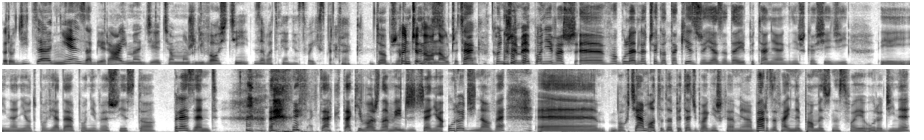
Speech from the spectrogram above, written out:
rodzice, nie zabierajmy dzieciom możliwości załatwiania swoich spraw. Tak, dobrze. Kończymy o nauczycielach. Tak, kończymy, ponieważ e, w ogóle dlaczego tak jest, że ja zadaję pytania, Agnieszka siedzi i, i na nie odpowiada, ponieważ jest to prezent. tak, takie można mieć życzenia urodzinowe, e, bo chciałam o to dopytać, bo Agnieszka miała bardzo fajny pomysł na swoje urodziny,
